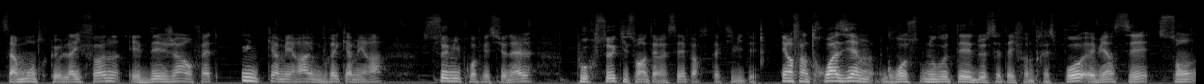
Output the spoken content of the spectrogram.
Ça montre que l'iPhone est déjà en fait une caméra, une vraie caméra semi-professionnelle pour ceux qui sont intéressés par cette activité. Et enfin, troisième grosse nouveauté de cet iPhone 13 Pro, eh bien c'est son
